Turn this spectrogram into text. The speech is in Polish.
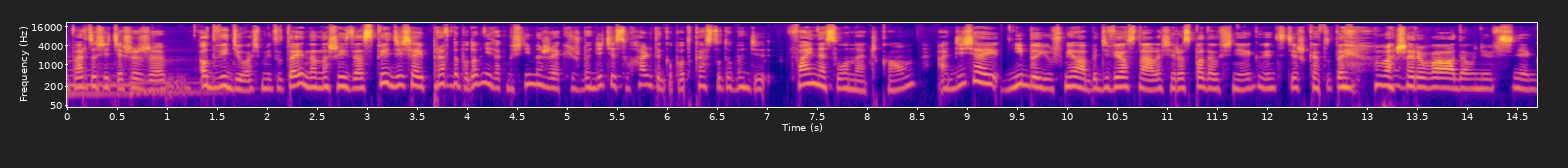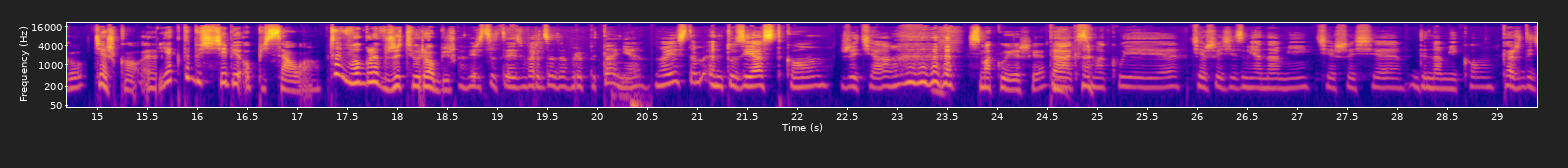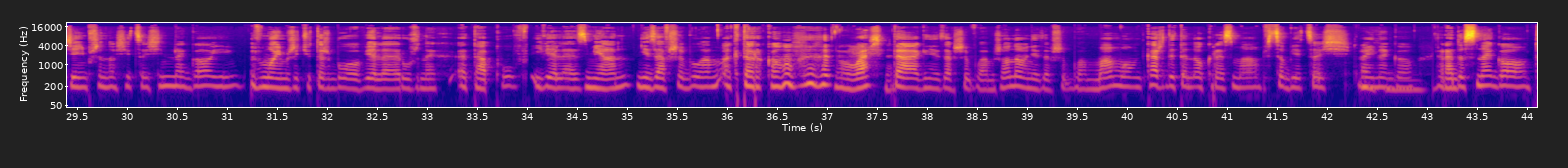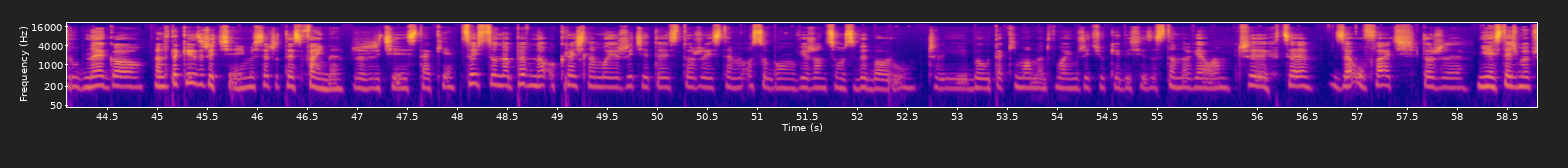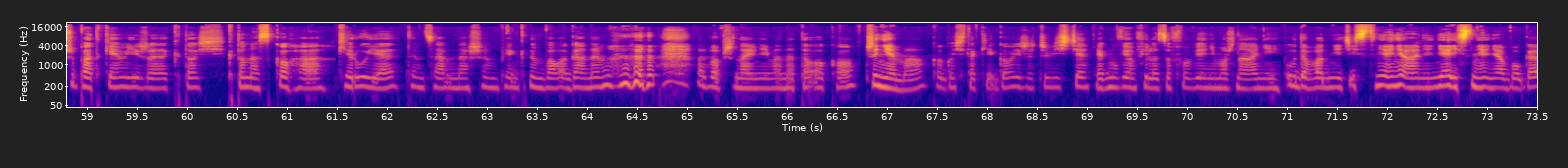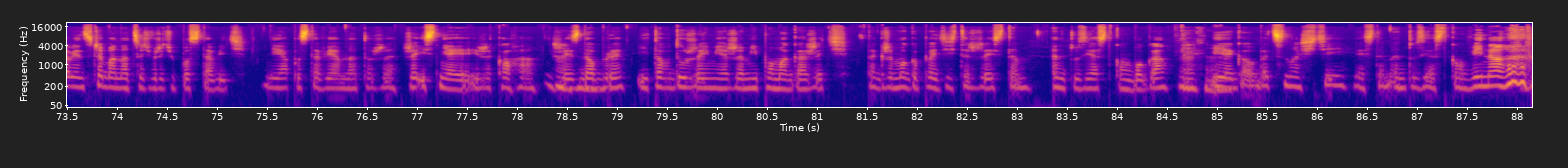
Bardzo się cieszę, że odwiedziłaś mnie tutaj na naszej zaspie. Dzisiaj prawdopodobnie tak myślimy, że jak już będziecie słuchali tego podcastu, to będzie fajne słoneczko. A dzisiaj niby już miała być wiosna, ale się rozpadał śnieg, więc Cieszka tutaj maszerowała do mnie w śniegu. Cieszko, e, jak ty byś siebie opisała? Co ty w ogóle w życiu robisz? A wiesz co, to jest bardzo dobre pytanie. No jestem entuzjastką życia. Smakujesz je? tak, smakuję je. Cieszę się zmianami, cieszę się dynamiką. Każdy dzień przynosi coś innego i w moim życiu też było wiele różnych etapów i wiele zmian. Nie zawsze byłam aktorką. No właśnie. tak, nie zawsze byłam żoną, nie zawsze byłam mamą. Każdy ten okres ma w sobie coś fajnego, mm radosnego, trudnego, ale takie jest życie i myślę, że to jest fajne, że życie jest takie. Coś, co na pewno określa moje życie, to jest to, że jestem osobą wierzącą z wyboru, czyli był taki moment w moim życiu, kiedy się zastanawiałam, czy chcę zaufać to, że nie jesteśmy przypadkiem i że ktoś, kto nas kocha, kocha, kieruje tym całym naszym pięknym bałaganem, albo przynajmniej ma na to oko, czy nie ma kogoś takiego. I rzeczywiście, jak mówią filozofowie, nie można ani udowodnić istnienia, ani nieistnienia Boga, więc trzeba na coś w życiu postawić. I ja postawiłam na to, że, że istnieje i że kocha, i że mhm. jest dobry, i to w dużej mierze mi pomaga żyć. Także mogę powiedzieć też, że jestem entuzjastką Boga mhm. i Jego obecności. Jestem entuzjastką wina.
